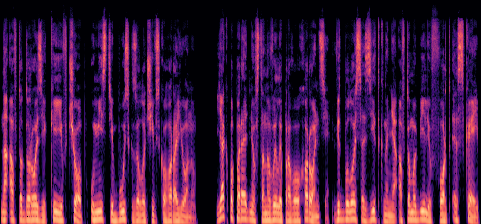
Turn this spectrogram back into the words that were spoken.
на автодорозі Київ-Чоп у місті Бузьк Золочівського району. Як попередньо встановили правоохоронці, відбулося зіткнення автомобілів Ford Escape,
